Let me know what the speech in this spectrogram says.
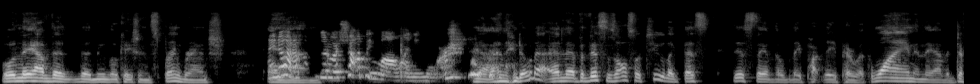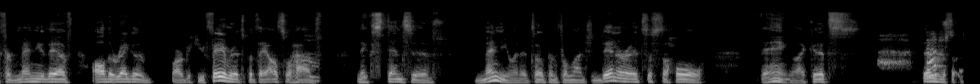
Well, and they have the the new location in Spring Branch I know and, I don't have to go to a shopping mall anymore. yeah, and they don't have, and that, but this is also too like this. This they have the they part they pair with wine, and they have a different menu. They have all the regular barbecue favorites, but they also have oh. an extensive menu, and it's open for lunch and dinner. It's just the whole thing. Like it's that's just, the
